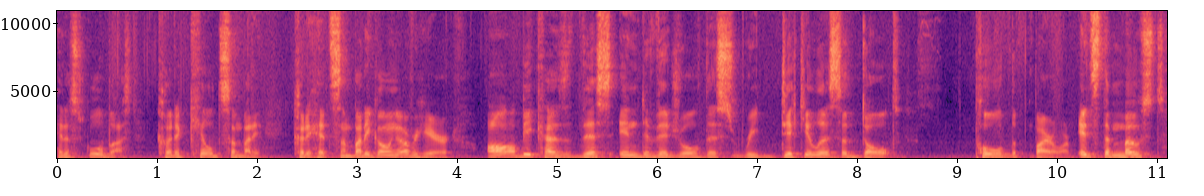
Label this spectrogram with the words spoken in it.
hit a school bus. Could have killed somebody. Could have hit somebody going over here. All because this individual, this ridiculous adult, pulled the fire alarm. It's the most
